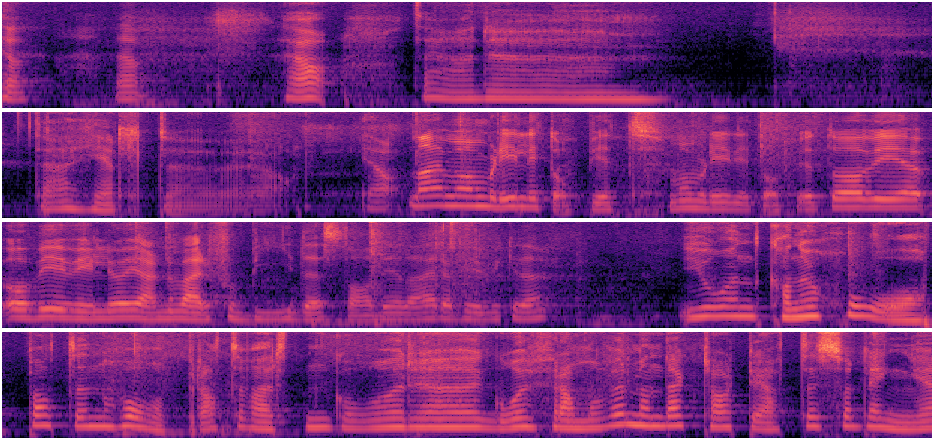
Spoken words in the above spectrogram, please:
ja. Ja, det er eh, Det er helt eh, ja. Ja, nei, man blir litt oppgitt. Man blir litt oppgitt. Og vi, og vi vil jo gjerne være forbi det stadiet der, vil vi ikke det? Jo, en kan jo håpe at en håper at verden går, uh, går framover, men det er klart det at det, så lenge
